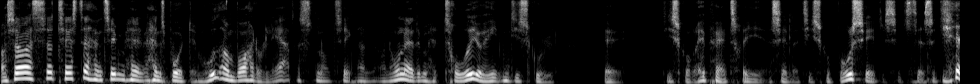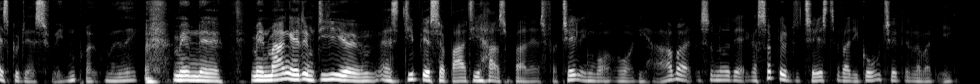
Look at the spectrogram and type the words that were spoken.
Og så, så testede han simpelthen, han spurgte dem ud om, hvor har du lært og sådan nogle ting. Og nogle af dem troede jo egentlig, de skulle øh, de skulle repatrieres, eller de skulle bosættes et sted, så de havde sgu deres svendebrev med, ikke? Men, øh, men mange af dem, de, øh, altså, de bliver så bare, de har så bare deres fortælling, hvor, hvor de har arbejdet, sådan noget der, ikke? og så blev det testet, var de gode til det, eller var de ikke.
